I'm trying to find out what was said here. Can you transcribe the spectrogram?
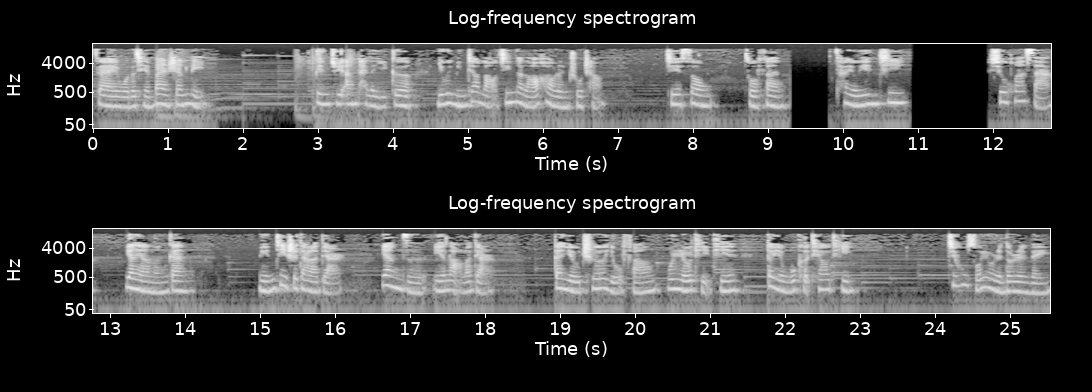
在我的前半生里。编剧安排了一个一位名叫老金的老好人出场，接送、做饭、擦油烟机、修花洒，样样能干。年纪是大了点儿，样子也老了点儿，但有车有房，温柔体贴，倒也无可挑剔。几乎所有人都认为，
